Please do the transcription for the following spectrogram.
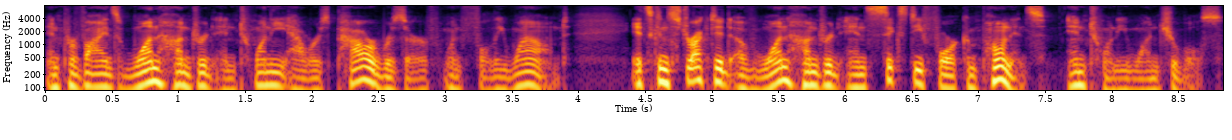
and provides 120 hours power reserve when fully wound. It's constructed of 164 components and 21 jewels.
